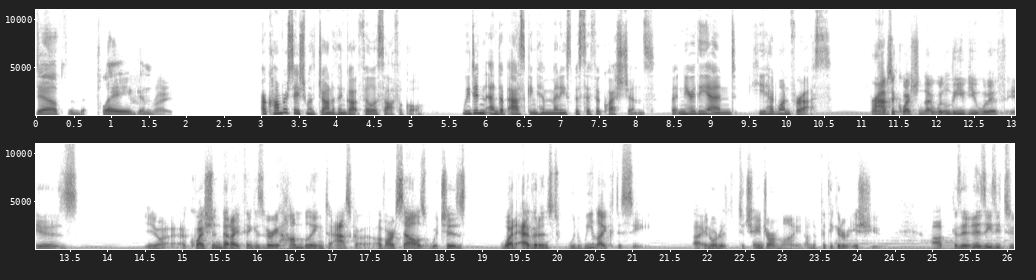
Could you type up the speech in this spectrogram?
Death and the plague and Right. Our conversation with Jonathan got philosophical. We didn't end up asking him many specific questions, but near the end, he had one for us. perhaps a question that I will leave you with is you know a question that I think is very humbling to ask of ourselves, which is what evidence would we like to see uh, in order to change our mind on a particular issue? Because uh, it is easy to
